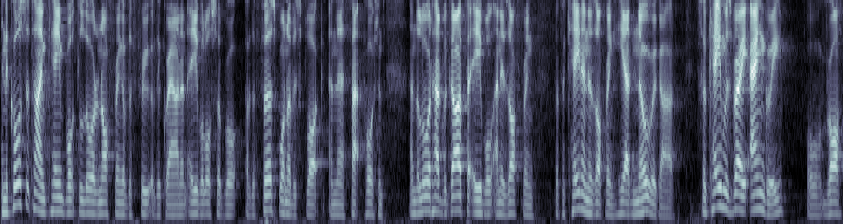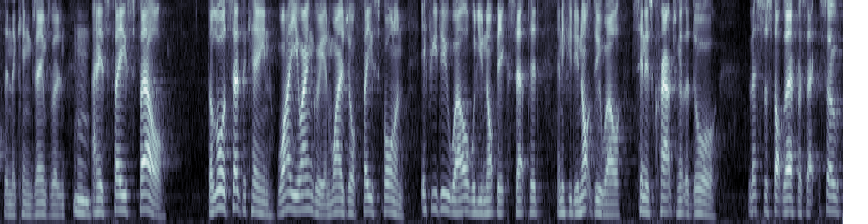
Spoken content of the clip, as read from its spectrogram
in the course of time, Cain brought the Lord an offering of the fruit of the ground, and Abel also brought of the firstborn of his flock and their fat portions. And the Lord had regard for Abel and his offering, but for Cain and his offering he had no regard. So Cain was very angry, or wrath in the King James version, and his face fell. The Lord said to Cain, Why are you angry, and why is your face fallen? If you do well, will you not be accepted? And if you do not do well, sin is crouching at the door. Let's just stop there for a sec. So,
